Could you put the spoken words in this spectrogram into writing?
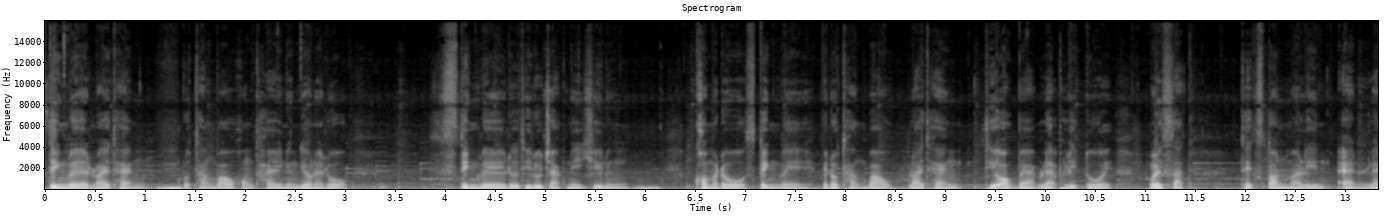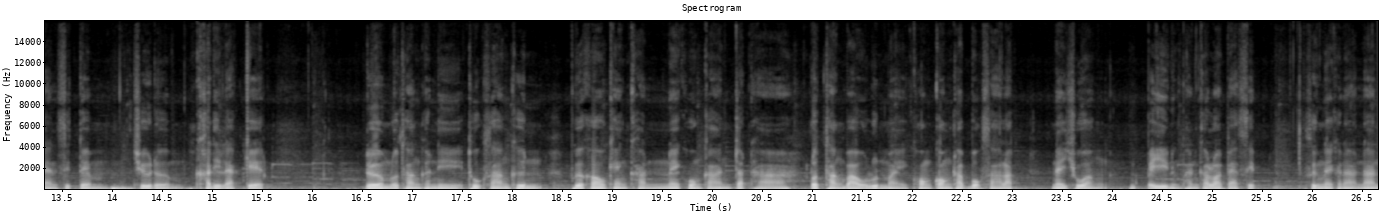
Stingray Light Tank รถถังเบาของไทยหนึ่งเดียวในโลก Stingray หรือที่รู้จักในชื่อหนึ่ง Commodore Stingray เป็นรถถังเบา Light Tank ที่ออกแบบและผลิตโดยบริษัท Texton Marine and Land System ชื่อเดิม Cadillac Gate เดิมรถถังคันนี้ถูกสร้างขึ้นเพื่อเข้าแข่งขันในโครงการจัดหารถถังเบารุ่นใหม่ของกองทัพบบกสหรัฐในช่วงปี 1980 ซึ่งในขณะนั้น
